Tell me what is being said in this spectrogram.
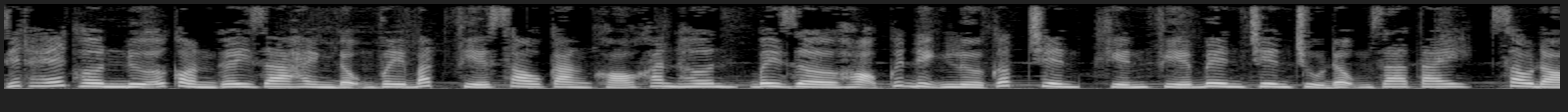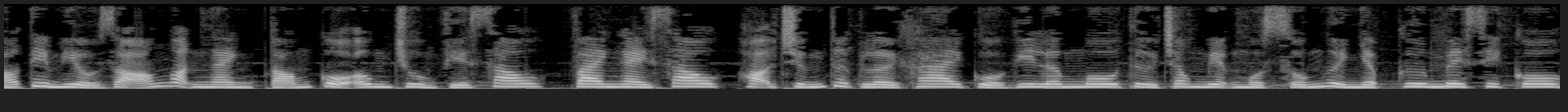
giết hết, hơn nữa còn gây ra hành động vây bắt phía sau càng khó khăn hơn. Bây giờ họ quyết định lừa cấp trên, khiến phía bên trên chủ động ra tay, sau đó tìm hiểu rõ ngọn ngành, tóm cổ ông trùm phía sau. Vài ngày sau, họ chứng thực lời khai của Guillermo từ trong miệng một số người nhập cư Mexico.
